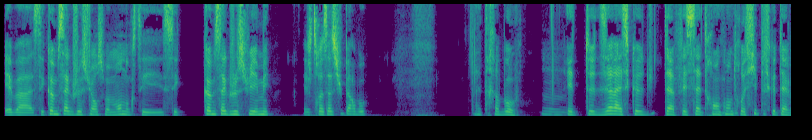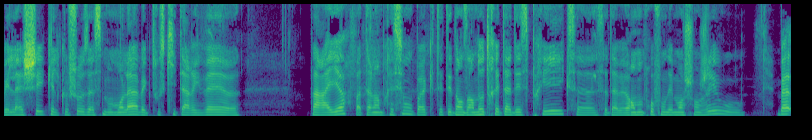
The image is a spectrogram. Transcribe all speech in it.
et eh bah c'est comme ça que je suis en ce moment donc c'est c'est comme ça que je suis aimée. Et je trouve ça super beau. C'est très beau. Hmm. Et te dire, est-ce que tu as fait cette rencontre aussi parce que tu avais lâché quelque chose à ce moment-là avec tout ce qui t'arrivait euh, par ailleurs Enfin, t'as l'impression ou pas que t'étais dans un autre état d'esprit, que ça, ça t'avait vraiment profondément changé ou? Bah,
